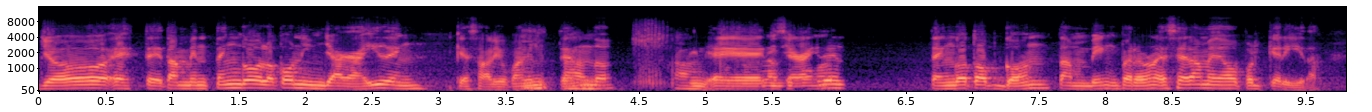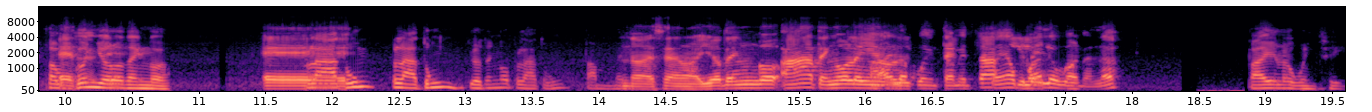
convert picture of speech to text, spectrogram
yo este también tengo loco Ninja Gaiden, que salió para Ah, Nintendo. Ah, Eh, Ninja Gaiden. Tengo Top Gun también, pero ese era medio porquerita. Top Gun yo lo este, tengo. Eh, Platoon. Yo tengo Platoon también. No, ese no. Yo tengo. Ah, tengo Legend of también Halloween, of- ¿verdad? Pilotwin, sí.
